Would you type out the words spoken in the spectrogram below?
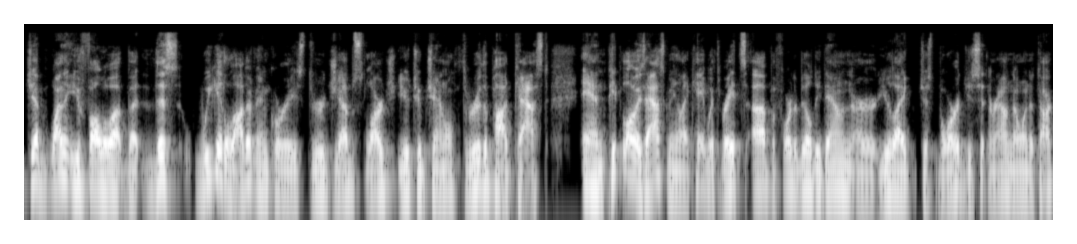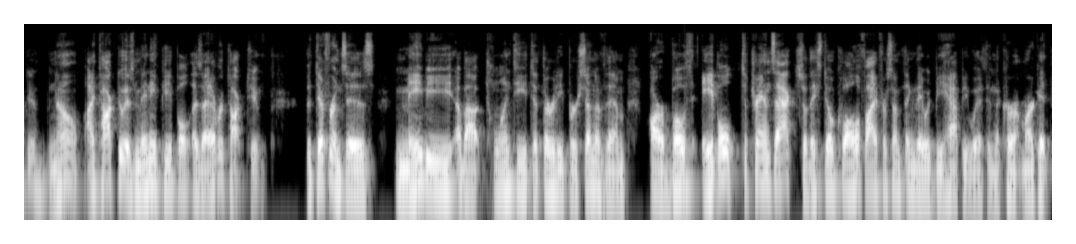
Jeb, why don't you follow up? But this, we get a lot of inquiries through Jeb's large YouTube channel, through the podcast. And people always ask me, like, hey, with rates up, affordability down, are you like just bored? You sitting around, no one to talk to? No, I talk to as many people as I ever talk to. The difference is maybe about 20 to 30% of them are both able to transact. So they still qualify for something they would be happy with in the current market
